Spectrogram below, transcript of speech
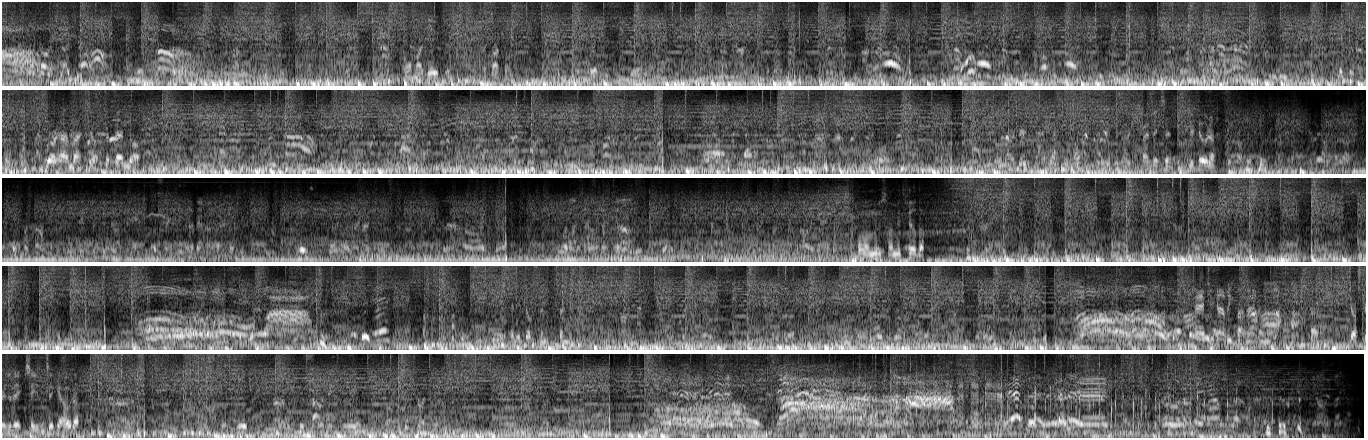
Fit. Omar Dayton, attacker. Rohan Matcha, defender. Frank Vincent, midfielder. Kom maar, Moes, van midfielder. Elliot Dobson, defender. Hey, you can have these back now. Josh Drizovic, season ticket holder. Oh. Bye.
